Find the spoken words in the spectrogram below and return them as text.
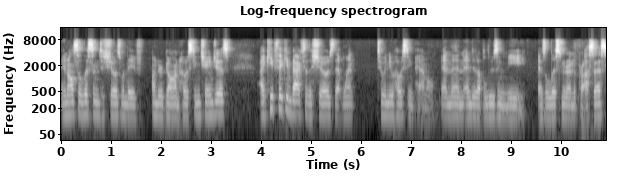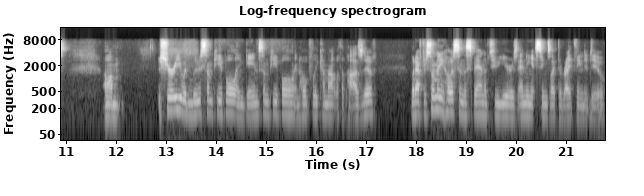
and also listened to shows when they've undergone hosting changes, I keep thinking back to the shows that went to a new hosting panel and then ended up losing me as a listener in the process. Um, sure, you would lose some people and gain some people and hopefully come out with a positive. But after so many hosts in the span of two years, ending it seems like the right thing to do.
